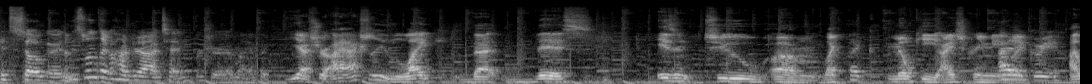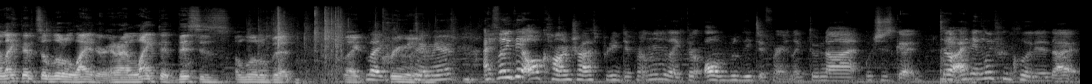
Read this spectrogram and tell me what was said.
It's so good. This one's like 100 out of 10 for sure, in my opinion. Yeah, sure. I actually like that this isn't too um like Like, milky ice creamy. I like agree. I like that it's a little lighter, and I like that this is a little bit like, Like creamier. creamier. I feel like they all contrast pretty differently. Like they're all really different. Like they're not, which is good. So I think we've concluded that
